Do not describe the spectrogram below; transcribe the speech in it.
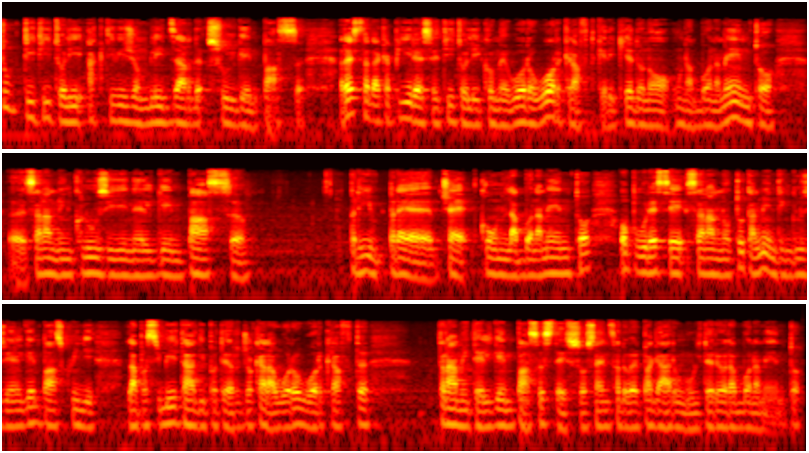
tutti i titoli Activision Blizzard sul Game Pass. Resta da capire se titoli come World of Warcraft che richiedono un abbonamento eh, saranno inclusi nel Game Pass pre, pre, cioè con l'abbonamento oppure se saranno totalmente inclusi nel Game Pass, quindi la possibilità di poter giocare a World of Warcraft tramite il Game Pass stesso senza dover pagare un ulteriore abbonamento.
